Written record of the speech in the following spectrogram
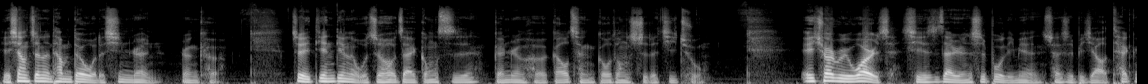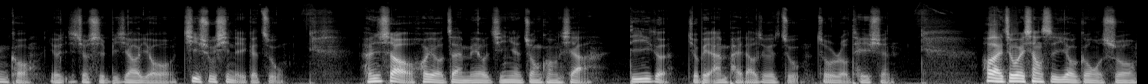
也象征了他们对我的信任认可。这也奠定了我之后在公司跟任何高层沟通时的基础。HR Rewards 其实是在人事部里面算是比较 technical，也就是比较有技术性的一个组，很少会有在没有经验状况下，第一个就被安排到这个组做 rotation。后来这位上司也有跟我说。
